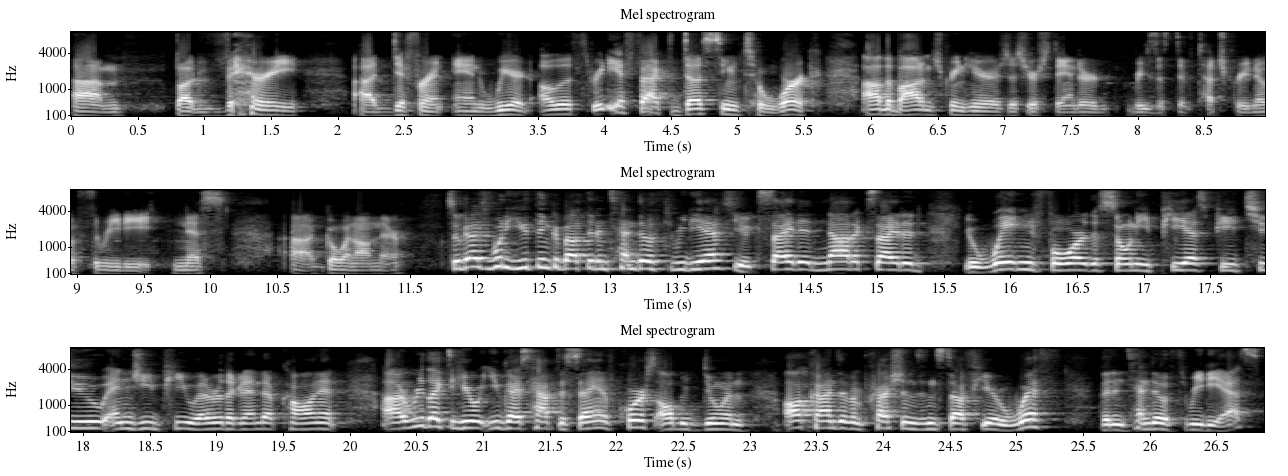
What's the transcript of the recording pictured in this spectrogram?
um, but very uh, different and weird. Although the 3D effect does seem to work. Uh, the bottom screen here is just your standard resistive touchscreen, no 3D-ness uh, going on there. So guys, what do you think about the Nintendo 3DS? You excited, not excited? You're waiting for the Sony PSP2, NGP, whatever they're going to end up calling it. Uh, I'd really like to hear what you guys have to say. And of course, I'll be doing all kinds of impressions and stuff here with the Nintendo 3DS.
